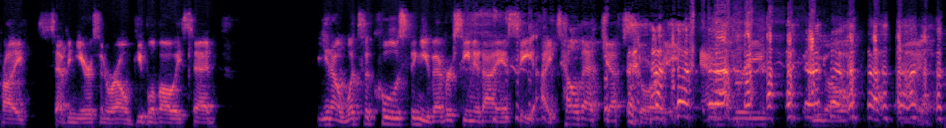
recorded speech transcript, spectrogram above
probably seven years in a row and people have always said you know, what's the coolest thing you've ever seen at ISE? I tell that Jeff story every single time.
